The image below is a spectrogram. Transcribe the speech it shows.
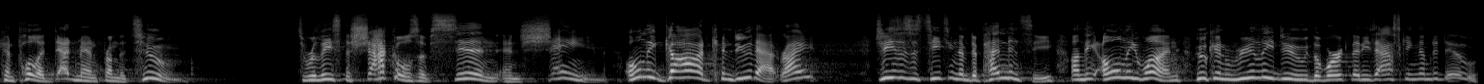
can pull a dead man from the tomb to release the shackles of sin and shame. Only God can do that, right? Jesus is teaching them dependency on the only one who can really do the work that he's asking them to do.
